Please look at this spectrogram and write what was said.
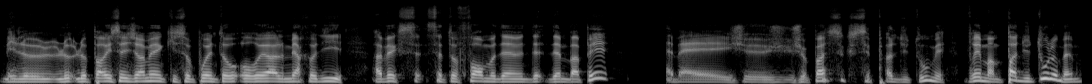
Mais le, le- le Paris Saint-Germain qui se pointe au, au Real mercredi avec ce- cette forme d'Mbappé, eh ben, je, je- pense que c'est pas du tout, mais vraiment pas du tout le même.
